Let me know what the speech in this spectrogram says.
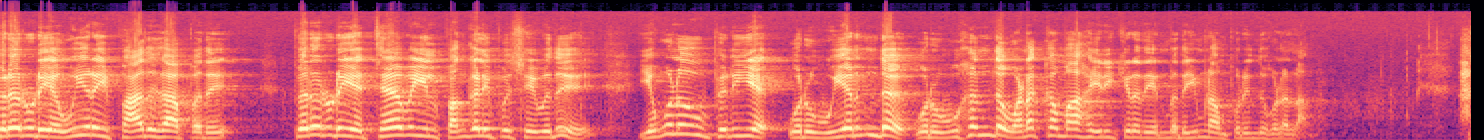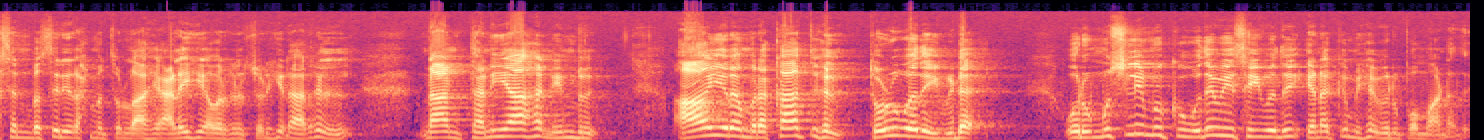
பிறருடைய உயிரை பாதுகாப்பது பிறருடைய தேவையில் பங்களிப்பு செய்வது எவ்வளவு பெரிய ஒரு உயர்ந்த ஒரு உகந்த வணக்கமாக இருக்கிறது என்பதையும் நாம் புரிந்து கொள்ளலாம். ஹசன் பசரி ரஹமத்துல்லாஹி அழகி அவர்கள் சொல்கிறார்கள் நான் தனியாக நின்று ஆயிரம் ரக்காத்துகள் தொழுவதை விட ஒரு முஸ்லிமுக்கு உதவி செய்வது எனக்கு மிக விருப்பமானது.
